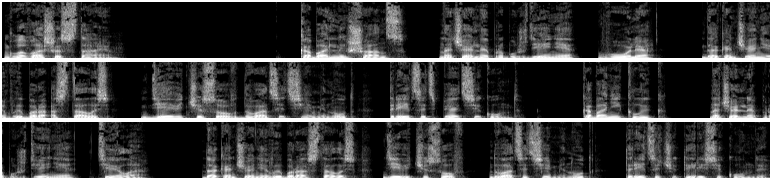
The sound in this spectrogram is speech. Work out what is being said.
Глава шестая. Кабальный шанс, начальное пробуждение, воля. До окончания выбора осталось 9 часов 27 минут 35 секунд. Кабаний клык, начальное пробуждение, тело. До окончания выбора осталось 9 часов 27 минут 34 секунды.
